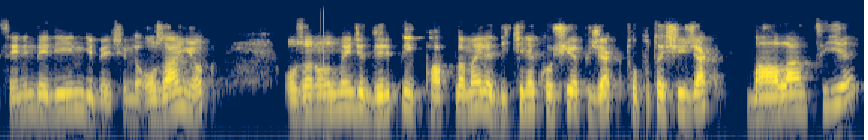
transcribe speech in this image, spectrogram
senin dediğin gibi şimdi Ozan yok. Ozan olmayınca dribbling patlamayla dikine koşu yapacak, topu taşıyacak bağlantıyı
